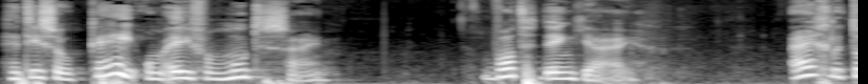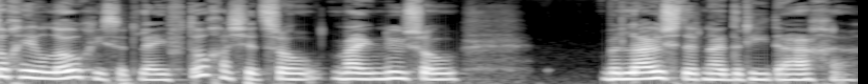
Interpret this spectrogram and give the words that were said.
Het is oké om even moe te zijn. Wat denk jij? Eigenlijk toch heel logisch het leven, toch? Als je het zo, mij nu zo beluistert na drie dagen.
